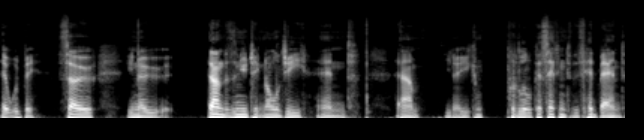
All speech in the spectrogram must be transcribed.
It would be. So, you know, um, there's a new technology, and um, you know, you can put a little cassette into this headband,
